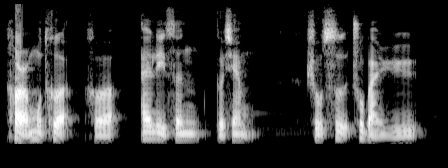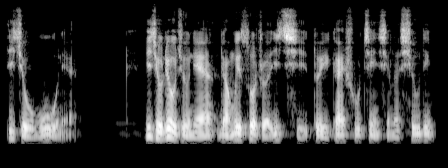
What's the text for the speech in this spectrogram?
赫尔穆特和埃利森·葛仙姆首次出版于1955年。1969年，两位作者一起对该书进行了修订，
